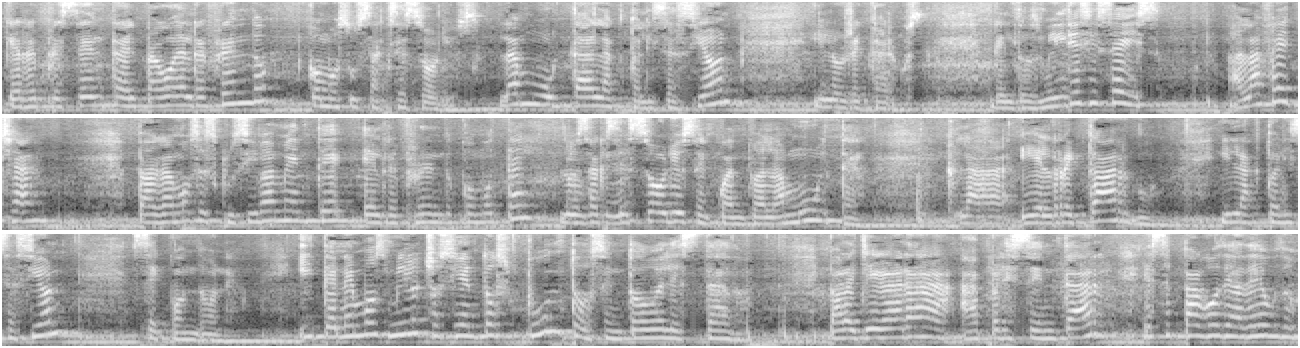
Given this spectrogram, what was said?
que representa el pago del refrendo como sus accesorios, la multa, la actualización y los recargos. Del 2016 a la fecha, pagamos exclusivamente el refrendo como tal, los accesorios en cuanto a la multa, la, el recargo y la actualización se condona. Y tenemos 1.800 puntos en todo el estado para llegar a, presentar ese pago de adeudo.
